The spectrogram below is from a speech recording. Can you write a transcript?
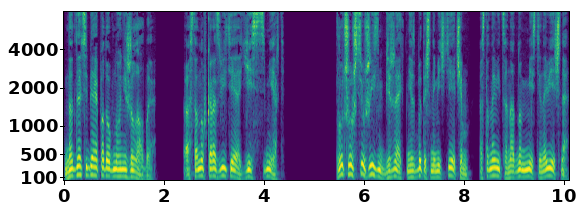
Но для тебя я подобного не желал бы. Остановка развития есть смерть. Лучше уж всю жизнь бежать к несбыточной мечте, чем остановиться на одном месте навечно.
